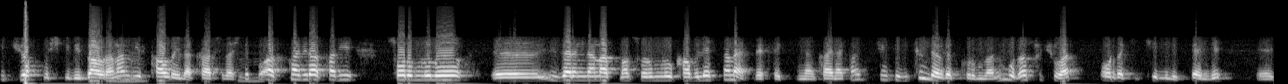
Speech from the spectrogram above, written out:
hiç yokmuş gibi davranan bir tavrıyla karşılaştık. Bu aslında biraz tabii sorumluluğu e, üzerinden atma, sorumluluğu kabul etmeme refleksinden kaynaklanır. Çünkü bütün devlet kurumlarının burada suçu var. Oradaki kirlilik belli. E,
